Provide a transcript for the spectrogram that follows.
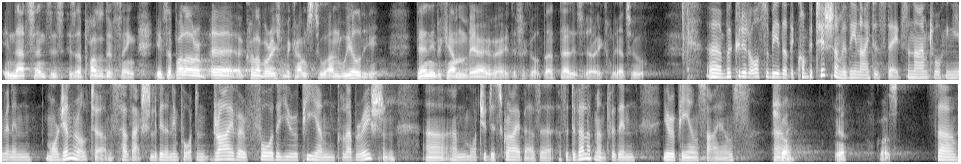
in that sense is, is a positive thing. If the uh, collaboration becomes too unwieldy, then it becomes very, very difficult. That, that is very clear too. Uh, but could it also be that the competition with the United States, and I'm talking even in more general terms, has actually been an important driver for the European collaboration uh, and what you describe as a, as a development within European science. Uh, sure. Yeah, of course. So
